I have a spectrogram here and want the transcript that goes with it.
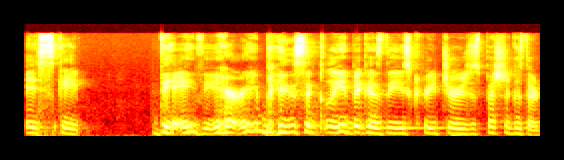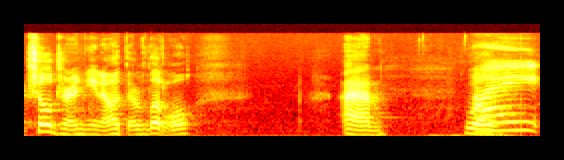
escape the aviary basically because these creatures, especially because they're children, you know, they're little, um, will I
